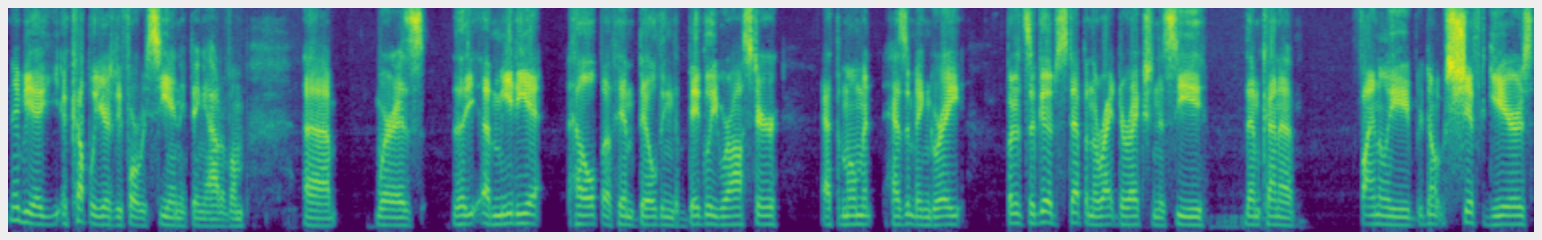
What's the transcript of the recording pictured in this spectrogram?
maybe a, a couple years before we see anything out of them. Uh, whereas the immediate help of him building the big league roster at the moment hasn't been great, but it's a good step in the right direction to see them kind of finally you know shift gears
